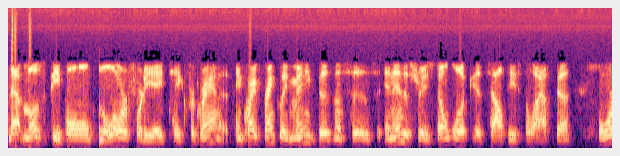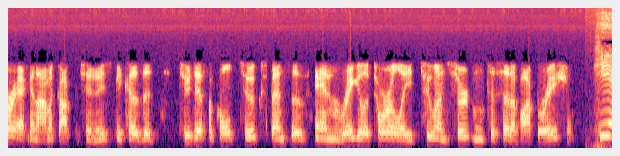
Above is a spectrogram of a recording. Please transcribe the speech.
that most people in the lower 48 take for granted. And quite frankly, many businesses and industries don't look at Southeast Alaska for economic opportunities because it's too difficult, too expensive, and regulatorily too uncertain to set up operations. He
